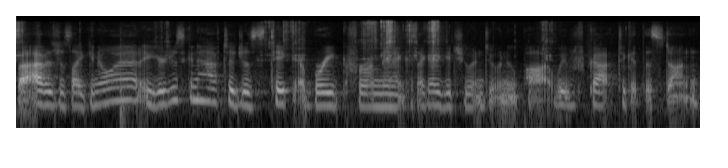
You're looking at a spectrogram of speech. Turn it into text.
But I was just like, you know what? You're just gonna have to just take a break for a minute because I gotta get you into a new pot. We've got to get this done.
